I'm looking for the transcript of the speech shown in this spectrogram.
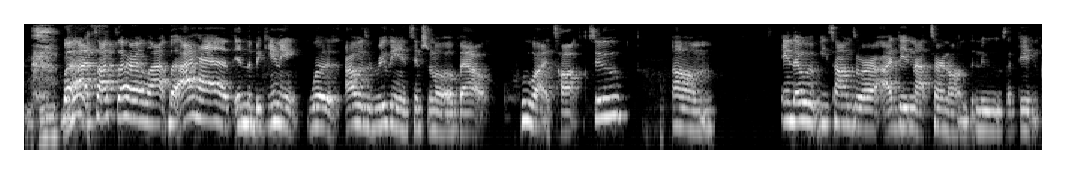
but I talk to her a lot. But I have in the beginning was I was really intentional about who I talked to. Um, and there would be times where I did not turn on the news. I didn't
